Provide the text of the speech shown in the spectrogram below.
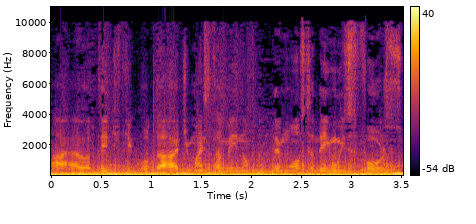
Ah, ela tem dificuldade, mas também não demonstra nenhum esforço.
